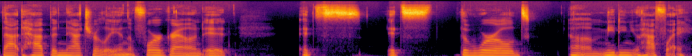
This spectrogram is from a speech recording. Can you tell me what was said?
that happen naturally in the foreground it it's it's the world um, meeting you halfway.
